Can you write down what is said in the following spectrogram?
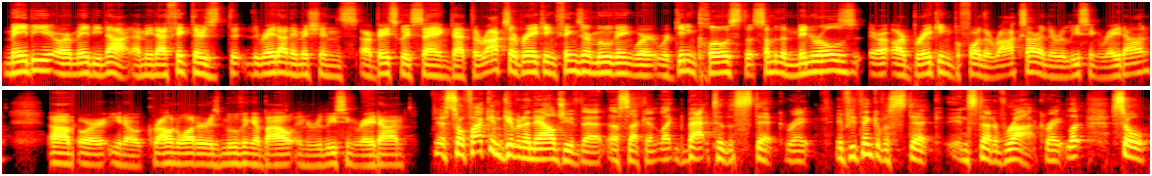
maybe or maybe not. I mean, I think there's the, the, radon emissions are basically saying that the rocks are breaking, things are moving, we're, we're getting close. The, some of the minerals are, are, breaking before the rocks are, and they're releasing radon. Um, or you know, groundwater is moving about and releasing radon. Yeah, so if I can give an analogy of that a second, like back to the stick, right? If you think of a stick instead of rock, right? So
